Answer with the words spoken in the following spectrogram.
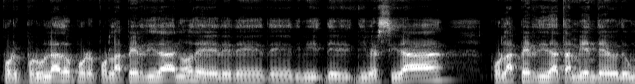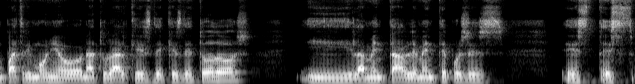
por, por un lado, por, por, la pérdida ¿no? de, de, de, de, diversidad, por la pérdida también de, un patrimonio natural que es de, que es de todos, y lamentablemente pues es, es, es,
